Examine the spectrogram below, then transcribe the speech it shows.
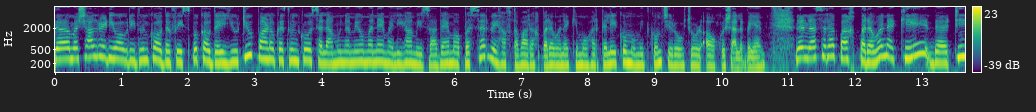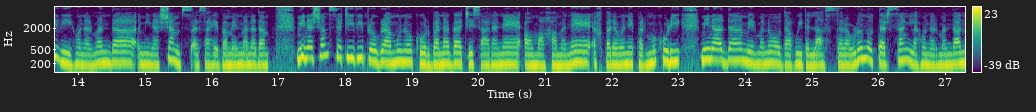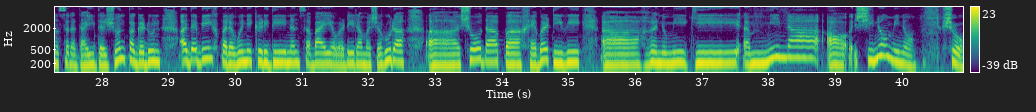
د مشال رېډيو اورېدونکو او د فېسبوک او د يوټيوب پاڼو کتونکو سلامونه مې ومنئ مليحه ميرزاده يم او په سروې هفتواره خپرونه کې مو هرکلی کوم امید کوم چې روغ جوړ او خوشاله به يم نن را سره په خپرونه کې د ټي وي هنرمند مینا شمس صاحبه مېلمنه ده مینا شمس د ټي وي پروګرامونو کوربنه ده چې سارنه او ماخامنه خپرونه پر مخ وړي مینا د مېرمنو او د غوي د لاس سره وړنو تر څنګ له هنرمندانو سره دای د ژوند په ګډون ادبي خپرونې کړې دي، نن سبا یې یوه ډېره مشهوره شو ده په خیبر ټي وي هغه نومېږي مینه شینو مینو شو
